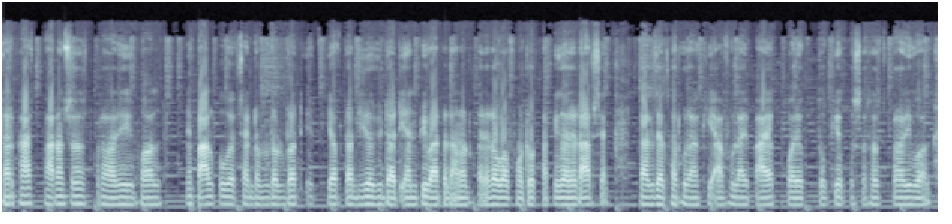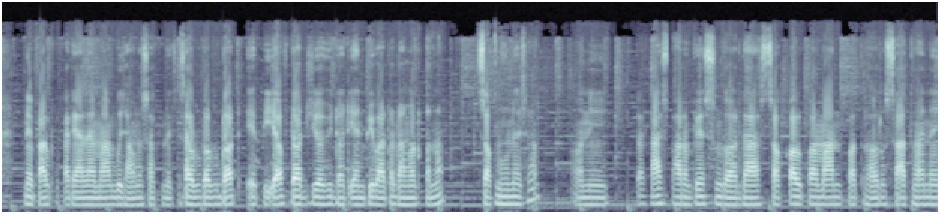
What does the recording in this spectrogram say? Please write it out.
दरखास्त फारम सशस्त्र प्रहरी बल नेपालको website W dot APF dot G O V dot एनपीबाट डाउनलोड गरेर वा फोटो कपी गरेर आवश्यक कागजातहरू राखी आफूलाई पाएक परेको तोकिएको सशस्त्र बल नेपालको कार्यालयमा बुझाउन सकिनेछ W W dot APF dot G O V dot एनपीबाट डाउनलोड गर्न सक्नुहुनेछ अनि दरखास्त फारम पेस गर्दा सकल प्रमाणपत्रहरू साथमा नै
